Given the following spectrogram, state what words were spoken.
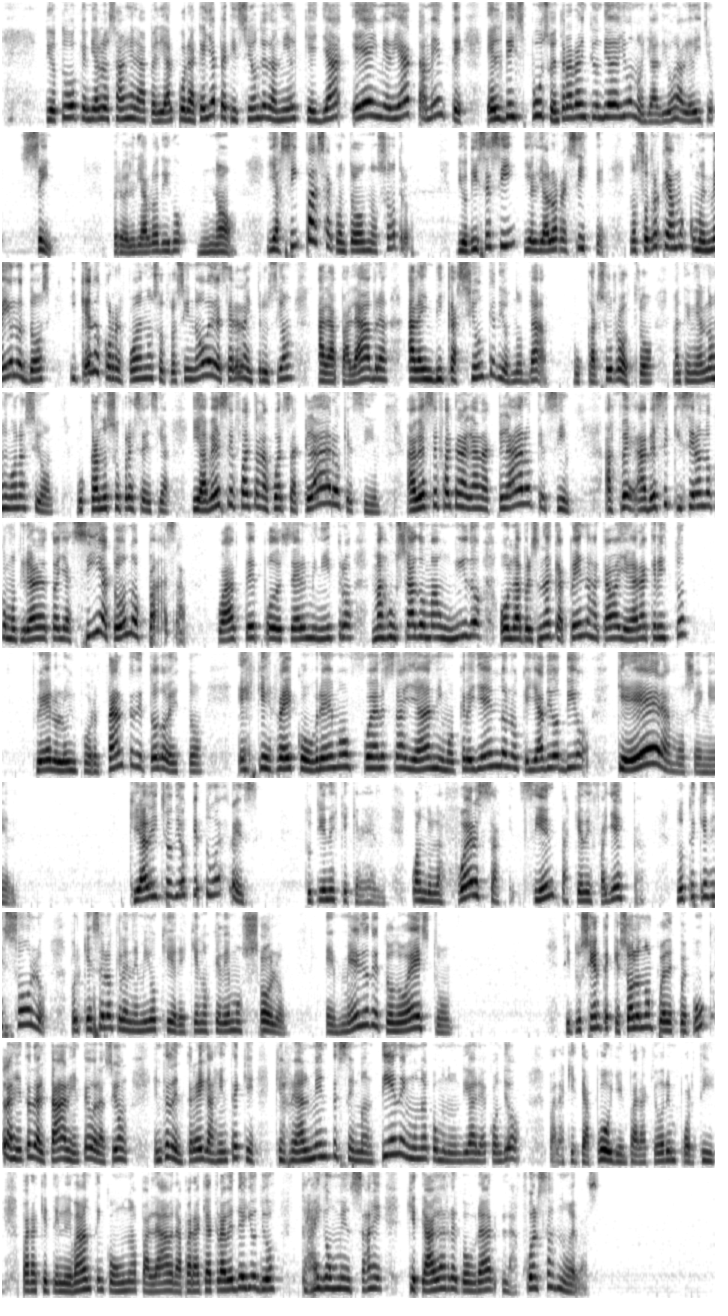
Dios tuvo que enviar los ángeles a pelear por aquella petición de Daniel que ya e inmediatamente él dispuso entrar a 21 días de ayuno. Ya Dios había dicho sí, pero el diablo dijo no. Y así pasa con todos nosotros. Dios dice sí y el diablo resiste. Nosotros quedamos como en medio los dos ¿Y qué nos corresponde a nosotros? Si no obedecer a la instrucción, a la palabra, a la indicación que Dios nos da. Buscar su rostro, mantenernos en oración, buscando su presencia. Y a veces falta la fuerza, claro que sí. A veces falta la gana, claro que sí. A, veces quisiéramos como tirar la toalla, sí, a todos nos pasa. Puede, ser el ministro más usado, más unido, o la persona que apenas acaba de llegar a Cristo pero lo importante de todo esto es que recobremos fuerza y ánimo creyendo lo que ya Dios dio que éramos en Él. ¿Qué ha dicho Dios que tú eres? Tú tienes que creer. Cuando la fuerza sientas que desfallezca, No te quedes solo, porque eso es lo que el enemigo quiere, que nos quedemos solos. En medio de todo esto, si tú sientes que solo no puedes, pues busca a la gente de altar, gente de oración, gente de entrega, gente que, que realmente se mantiene en una comunión diaria con Dios, para que te apoyen, para que oren por ti, para que te levanten con una palabra, para que a través de ellos Dios traiga un mensaje que te haga recobrar las fuerzas nuevas.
